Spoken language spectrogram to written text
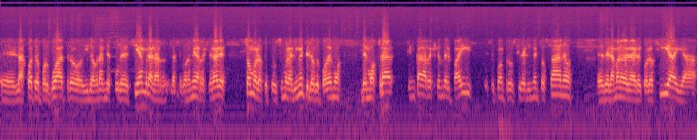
eh, las 4x4 y los grandes pools de siembra, las economías regionales somos los que producimos el alimento y lo que podemos demostrar que en cada región del país se puedan producir alimentos sanos eh, de la mano de la agroecología y a,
